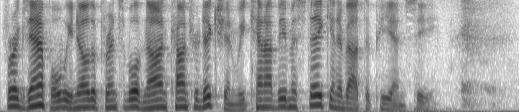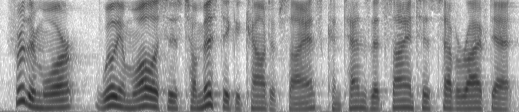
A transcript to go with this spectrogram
For example, we know the principle of non contradiction. We cannot be mistaken about the PNC. Furthermore, William Wallace's Thomistic account of science contends that scientists have arrived at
